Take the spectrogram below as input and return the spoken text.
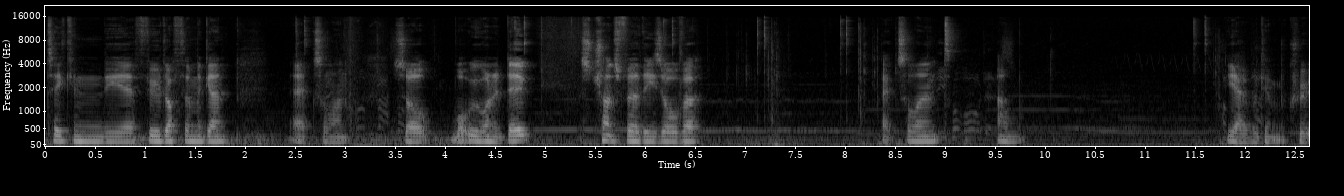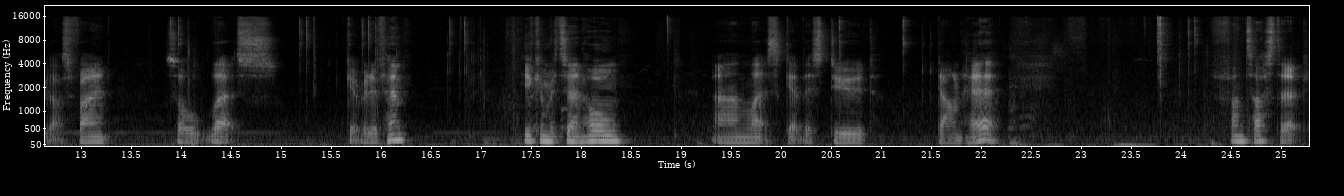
Taking the uh, food off them again. Excellent. So, what we want to do is transfer these over. Excellent. And yeah, we didn't recruit, that's fine. So let's get rid of him. He can return home. And let's get this dude down here. Fantastic.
